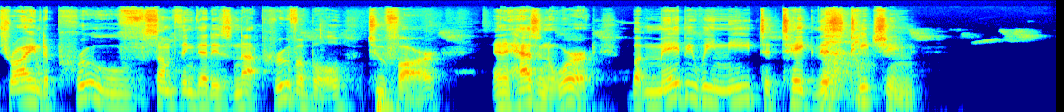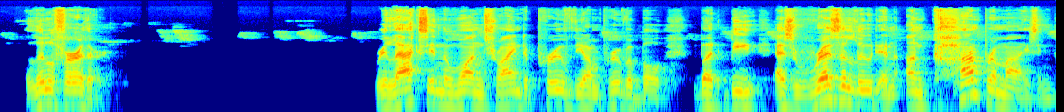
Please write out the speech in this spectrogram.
trying to prove something that is not provable too far and it hasn't worked but maybe we need to take this teaching a little further. Relax in the one trying to prove the unprovable, but be as resolute and uncompromising.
